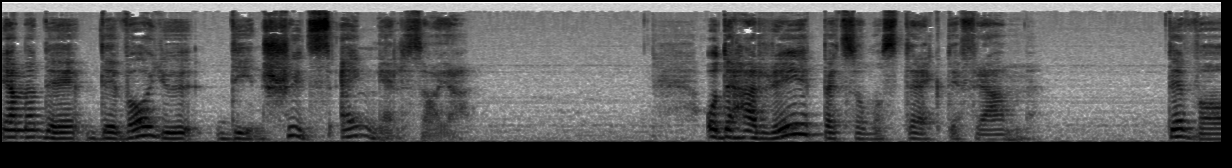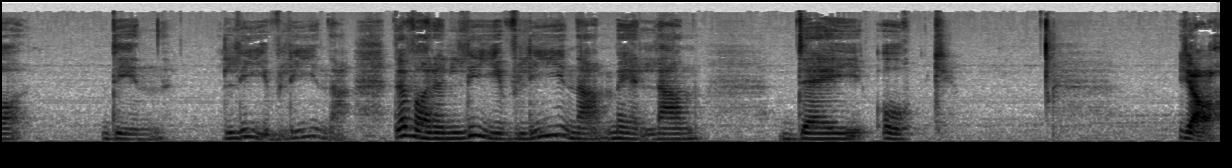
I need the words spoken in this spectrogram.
Ja, men det, det var ju din skyddsängel, sa jag. Och det här repet som hon sträckte fram, det var din livlina. Det var en livlina mellan dig och, ja,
